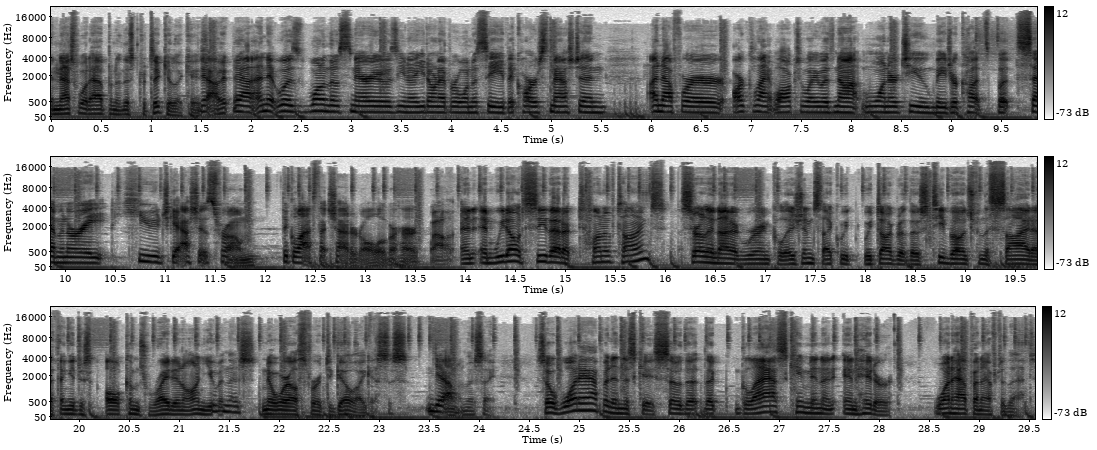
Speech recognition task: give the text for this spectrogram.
And that's what happened in this particular case, Yeah, right? yeah, and it was one of those scenarios, you know, you don't ever want to see the car smashed in enough where our client walked away with not one or two major cuts, but seven or eight huge gashes from the glass that shattered all over her. Wow. And and we don't see that a ton of times. Certainly not at rear end collisions. Like we, we talked about those T-bones from the side. I think it just all comes right in on you and there's nowhere else for it to go, I guess is Yeah. what I'm gonna say. So what happened in this case? So the, the glass came in and, and hit her. What happened after that?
